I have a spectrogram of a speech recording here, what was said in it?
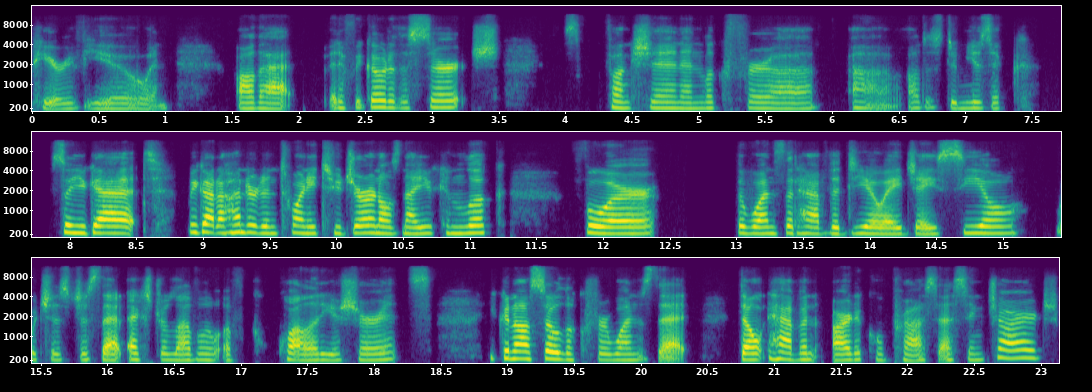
peer review and all that. But if we go to the search function and look for uh, uh, I'll just do music. So you get, we got 122 journals. Now you can look for the ones that have the DOAJ seal, which is just that extra level of quality assurance. You can also look for ones that don't have an article processing charge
